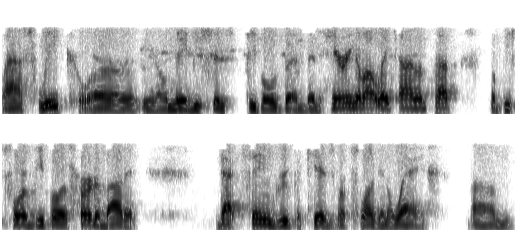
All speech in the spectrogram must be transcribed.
last week or, you know, maybe since people have been hearing about Lake Highland Prep, but before people have heard about it, that same group of kids were plugging away, um,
